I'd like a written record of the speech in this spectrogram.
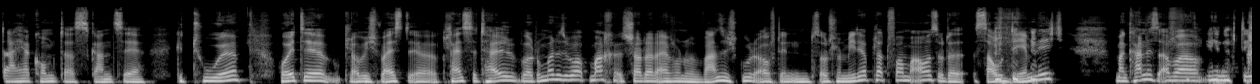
Daher kommt das ganze Getue. Heute, glaube ich, weiß der kleinste Teil, warum man das überhaupt macht. Es schaut halt einfach nur wahnsinnig gut auf den Social Media Plattformen aus oder saudämlich. man kann es aber, je nachdem,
